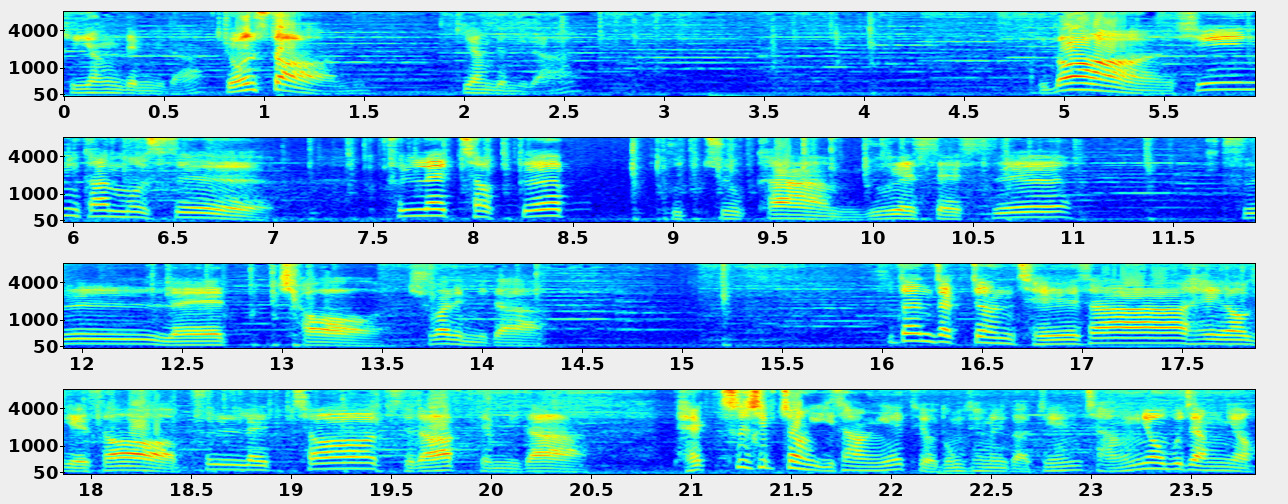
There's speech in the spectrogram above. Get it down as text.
기항대입니다. 존스턴 기항대입니다. 2번 신칸무스 플래처급 구축함 USS 플래처 추가됩니다. 수단작전 제4해역에서 플래처 드랍됩니다. 170정 이상의 여동생을 가진 장려부 장려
